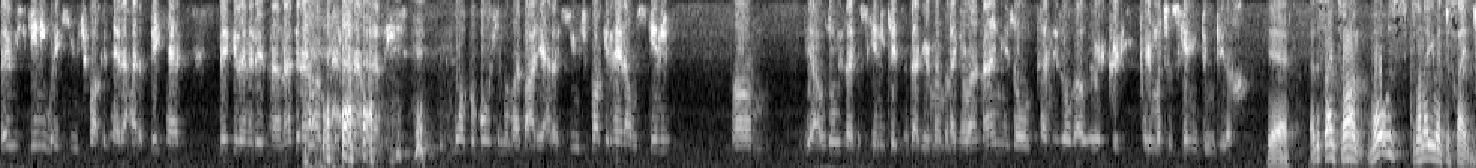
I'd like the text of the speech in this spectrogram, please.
very skinny with a huge fucking head. I had a big head, bigger than it is now. Not that I don't have now, at least more proportion to my body. I had a huge fucking head. I was skinny. Um, yeah, I was always like a skinny kid since I can remember. Like around nine years old, ten years old, I was already pretty, pretty much a skinny dude, you know. Yeah. At the same time, what was because I know you went to St.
